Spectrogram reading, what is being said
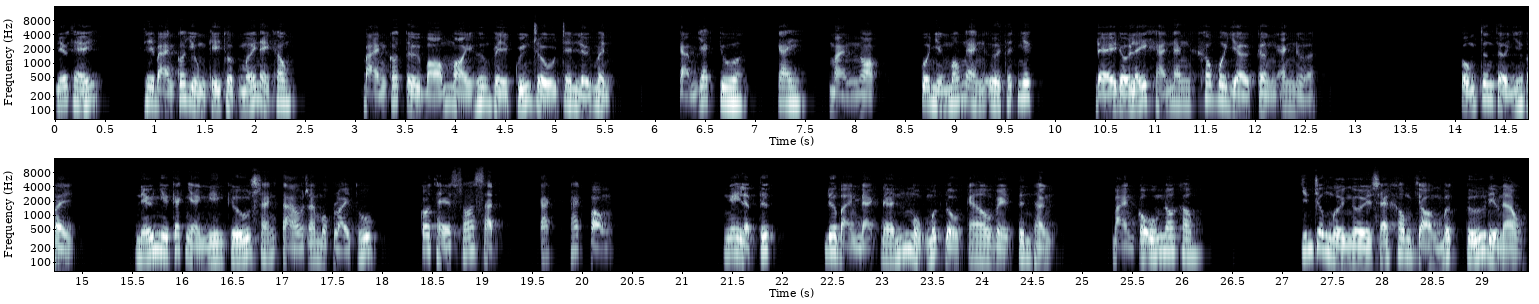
Nếu thế, thì bạn có dùng kỹ thuật mới này không? Bạn có từ bỏ mọi hương vị quyến rũ trên lưỡi mình, cảm giác chua, cay, mặn ngọt của những món ăn ưa thích nhất, để đổi lấy khả năng không bao giờ cần ăn nữa. Cũng tương tự như vậy, nếu như các nhà nghiên cứu sáng tạo ra một loại thuốc có thể xóa sạch các khát vọng, ngay lập tức đưa bạn đạt đến một mức độ cao về tinh thần, bạn có uống nó không? 9 trong 10 người sẽ không chọn bất cứ điều nào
